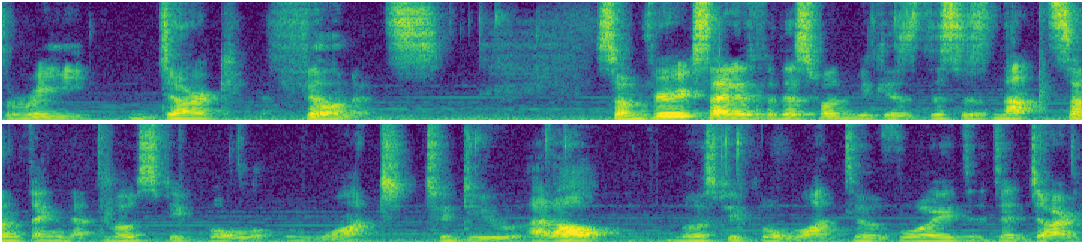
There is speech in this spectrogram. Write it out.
3 dark filaments. So I'm very excited for this one because this is not something that most people want to do at all. Most people want to avoid the dark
